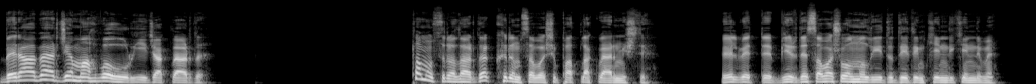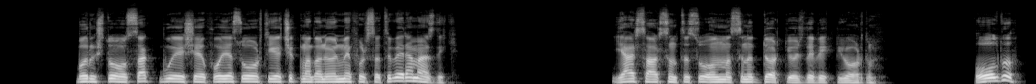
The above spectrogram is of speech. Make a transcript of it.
beraberce mahva uğrayacaklardı. Tam o sıralarda Kırım Savaşı patlak vermişti. Elbette bir de savaş olmalıydı dedim kendi kendime. Barışta olsak bu eşe foyası ortaya çıkmadan ölme fırsatı veremezdik. Yer sarsıntısı olmasını dört gözle bekliyordum. Oldu.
